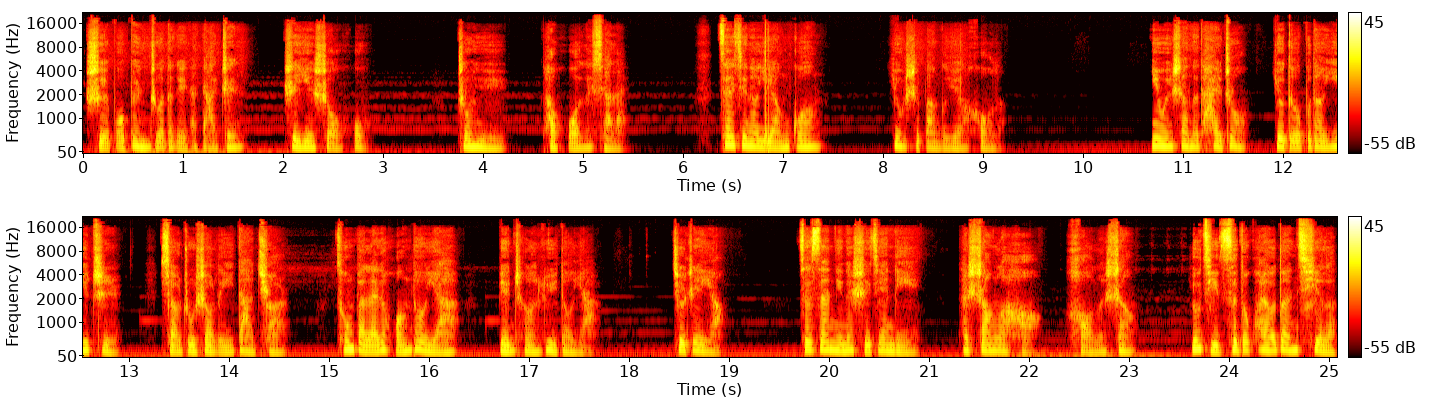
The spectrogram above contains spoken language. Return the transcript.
水伯笨拙的给他打针，日夜守护。终于，他活了下来。再见到阳光，又是半个月后了。因为伤得太重，又得不到医治，小猪瘦了一大圈，从本来的黄豆芽变成了绿豆芽。就这样，在三年的时间里，他伤了好，好了伤，有几次都快要断气了，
